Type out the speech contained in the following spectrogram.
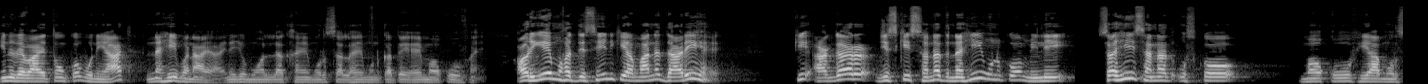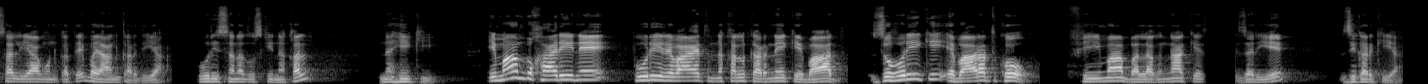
इन रिवायतों को बुनियाद नहीं बनाया यानी जो मोल्लक हैं, मुरसल हैं मुनक़ हैं, मौकूफ़ हैं। और ये मुहदसिन की अमानतदारी है कि अगर जिसकी सनद नहीं उनको मिली, सही सनद उसको मौकूफ़ या मुरसल या मुनक़ बयान कर दिया। पूरी सनद उसकी नकल नहीं की। इमाम बुखारी ने पूरी रिवायत नकल करने के बाद जोहरी की इबारत को फीमा बलगना के ज़रिए ज़िक्र किया।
